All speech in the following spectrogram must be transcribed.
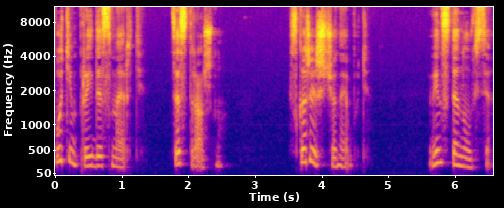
Потім прийде смерть. Це страшно. Скажи щонебудь. Він стенувся.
